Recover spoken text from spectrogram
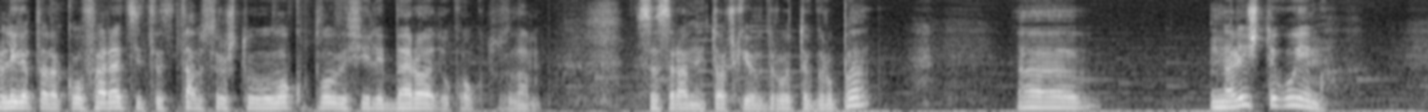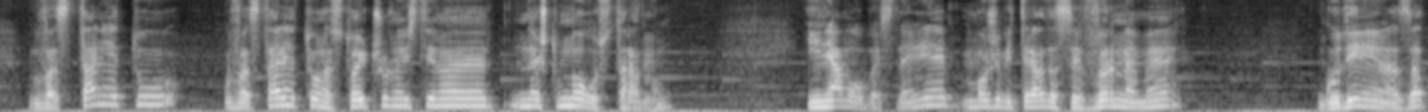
Лигата на конференциите там срещу Локо Пловдив или Берое, доколкото знам, с равни точки в другата група. А, нали ще го има. Възстанието, възстанието на Стойчо наистина е нещо много странно и няма обяснение. Може би трябва да се върнем години назад,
